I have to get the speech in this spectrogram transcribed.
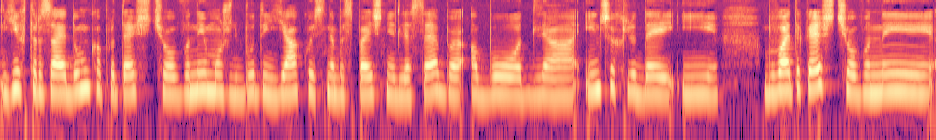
їх терзає думка про те, що вони можуть бути якось небезпечні для себе або для інших людей. І буває таке, що вони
